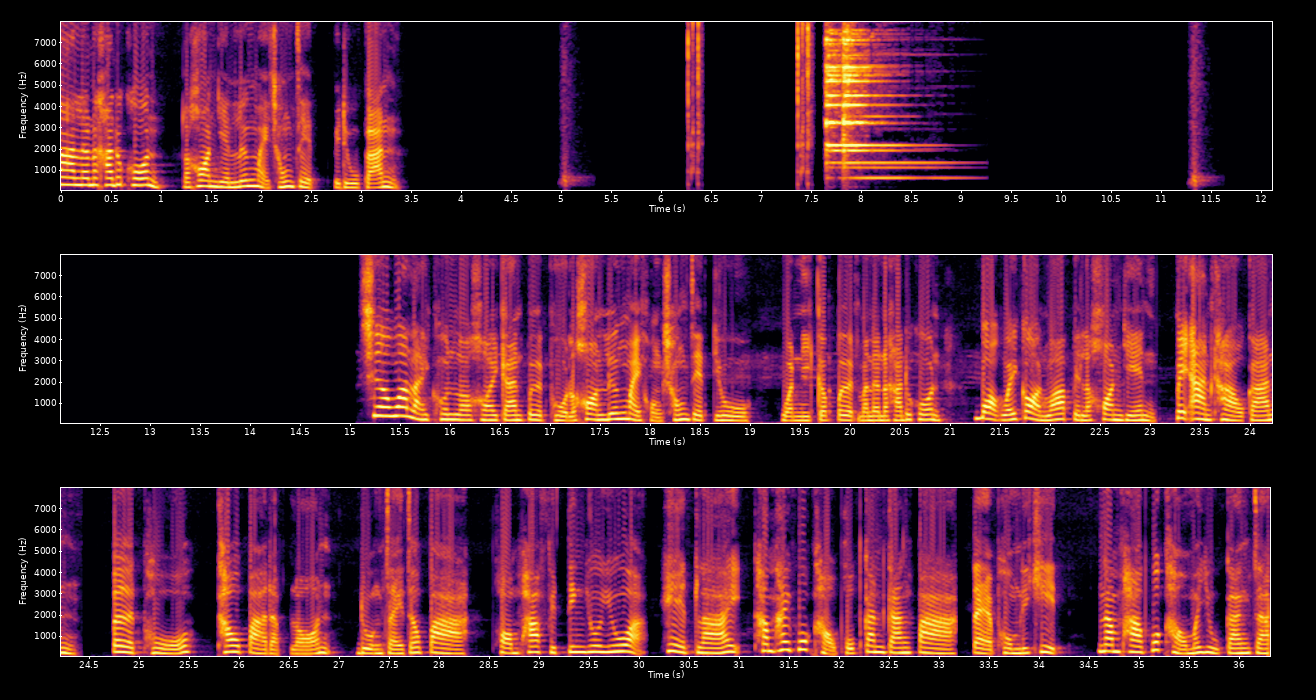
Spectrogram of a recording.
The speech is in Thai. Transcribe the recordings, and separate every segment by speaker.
Speaker 1: มาแล้วนะคะทุกคน ละครเย็นเรื่องใหม่ช่องเจ็ดไปดูกัน เชื่อว่าหลายคนรอคอยการเปิดโผละครเรื่องใหม่ของช่องเจ็ดอยู่ วันนี้ก็เปิดมาแล้วนะคะทุกคน บอกไว้ก่อนว่าเป็นละครเย็น ไปอ่านข่าวกัน เปิดโผเข้าป่าดับร้อน ดวงใจเจ้าป่า พร้อมภาพฟิตติ้งยั่วๆ เหตุร้ายทำให้พวกเขาพบกันกลางป่า แต่พรมลิขิตนำพาพวกเขามาอยู่กลางใจ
